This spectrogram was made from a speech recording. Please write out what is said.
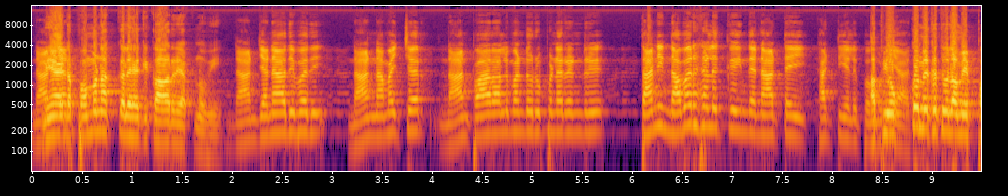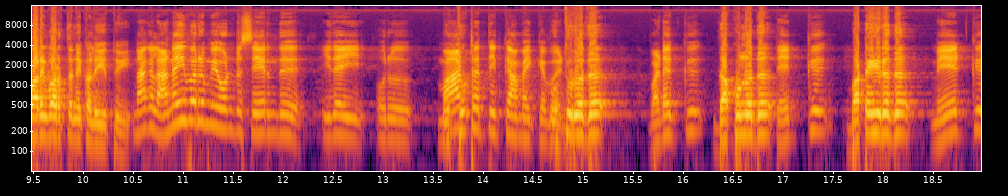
நான் මේ අයට පමණක් කළ හැකි කාර්යයක් නොවේ. நான் ஜனாதிபதி நான் அமைச்சர் நான் பாராளுமன்ற உறுப்பினர் என்று தனி நபர்களுக்கு இந்த நாட்டை கட்டியெழுப்ப අපි முடியாது ඔක්කොම එකතු වෙලා මේ පරිවර්තනය කළ යුතුයි. நாங்கள் அனைவருமே ஒன்று சேர்ந்து இதை ஒரு மாற்றத்திற்கு அமைக்க வேண்டும் උතුරද வடக்கு දකුණද தெற்கு බටහිරද மேற்கு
